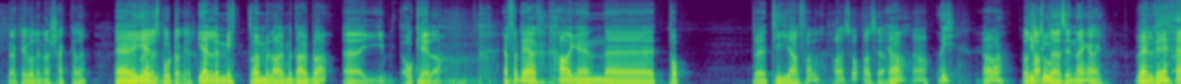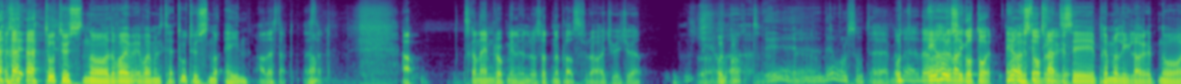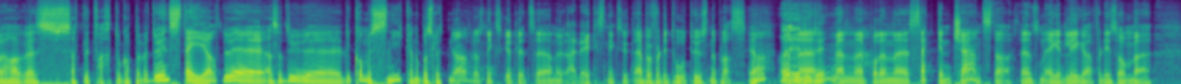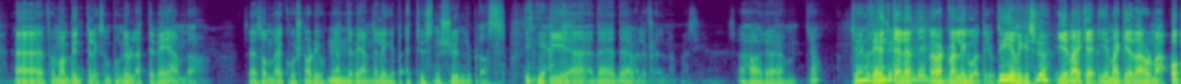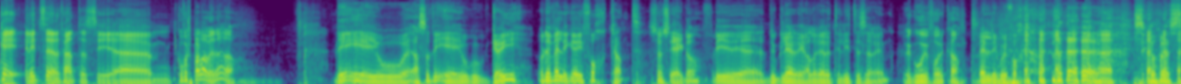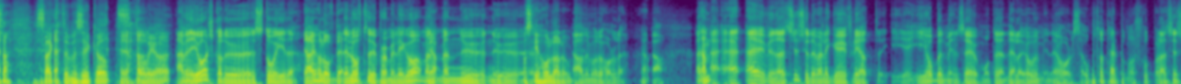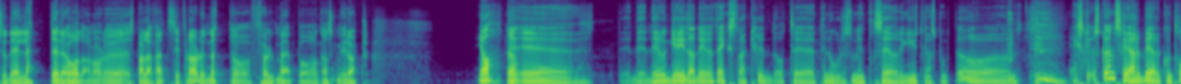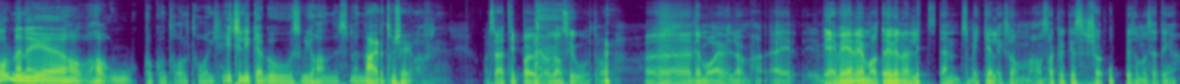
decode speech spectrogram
Dere har ikke gått inn og sjekka det? Eh, spurt dere. gjelder mitt drømmelag med Dagbladet? Eh, OK, da. Ja, for der har jeg en eh, topp eh, ti, iallfall. Å, såpass, ja. Ja. ja. Oi, ja da. Du har tapt deg det siden den gang? Veldig. 2000 og, det var, jeg var i militær. 2001. Ja, det er sterkt. Det er Ja. Ja. Skal name-droppe min 117.-plass fra 2021. Så, Brukbart. det, det er voldsomt. eh, men det, det, var, det var et godt år. Jeg har jo sett i. Fantasy Premier League-laget nå nå har eh, satt litt fart og oppover. Du er en stayer. Du, er, altså, du, eh, du kommer snikende på slutten. Ja, for å snikskryte litt, så er jeg nå Nei, det er ikke snikskryt. Jeg er på 42 000.-plass. Ja. Men? Men eh, på den eh, second chance, da, det er en sånn egen liga for de som eh, eh, For man begynte liksom på null etter VM, da. Det er sånn Hvordan har du gjort det Mm. etter VM? Det ligger på 1700.-plass. Det, det er jeg veldig fornøyd med. Jeg har eh, Ja. Du er en rev. Du, elendig, men vært veldig god etter jul. du gir deg ikke, du? Gir meg ikke, gir meg ikke, der holder meg. OK, Eliteserien Fantasy. eh, hvorfor spiller vi det, da? Det er jo Altså, det er jo gøy. Og det er veldig gøy i forkant, syns jeg, da. Fordi eh, du gleder deg allerede til Eliteserien. Du er god i forkant. Veldig god i forkant. Så går det sa sakte, men sikkert Ja. Nei, men I år skal du stå i det. Ja, jeg har lov det. Det lovte du i Premier League òg, men Ja. nå nå- Nå skal jeg holde det òg. Ja, nå må du holde det. Ja. Ja. Jeg, jeg, jeg, jeg syns jo det er veldig gøy, fordi at i, jobben min så er jo på en måte en del av jobben min å holde seg oppdatert på norsk fotball. Jeg syns jo det er lettere òg da når du spiller fantasy, for da er du nødt til å følge med på ganske mye rart. Ja, det er, det, det, det er jo gøy, da. Det er jo et ekstra krydder til, til noe som interesserer deg i utgangspunktet. Og jeg skulle, skulle ønske jeg hadde bedre kontroll, men jeg har, har OK kontroll, tror jeg. Ikke like god som Johannes, men Nei, det tror ikke jeg heller. Altså, jeg tippa jo du har ganske god kontroll. Eh, det må jeg innrømme. Jeg, jeg er enig om at Øyvind er litt den som ikke liksom Han snakker ikke seg sjøl opp i sånne settinger.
